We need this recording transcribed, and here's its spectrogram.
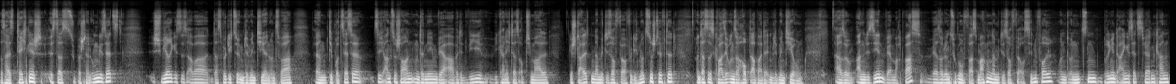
Das heißt, technisch ist das super schnell umgesetzt. Schwierig ist es aber, das wirklich zu implementieren und zwar ähm, die Prozesse sich anzuschauen im Unternehmen, wer arbeitet wie, wie kann ich das optimal gestalten, damit die Software auch wirklich Nutzen stiftet. Und das ist quasi unsere Hauptarbeit der Implementierung. Also analysieren, wer macht was, wer soll in Zukunft was machen, damit die Software auch sinnvoll und, und nutzenbringend eingesetzt werden kann.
